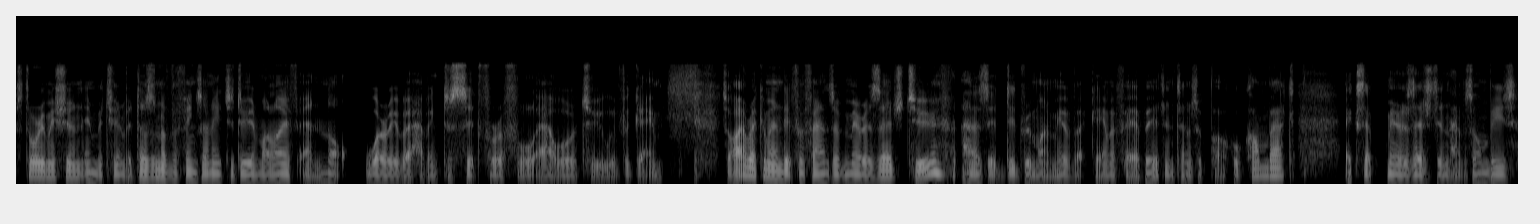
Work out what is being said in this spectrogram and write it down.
story mission in between the dozen other things I need to do in my life and not worry about having to sit for a full hour or two with the game. So I recommend it for fans of Mirror's Edge too, as it did remind me of that game a fair bit in terms of parkour combat, except Mirror's Edge didn't have zombies.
